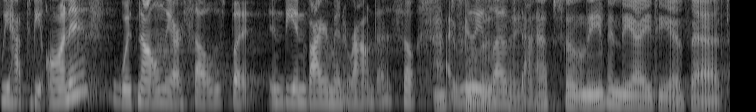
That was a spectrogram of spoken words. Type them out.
we have to be honest with not only ourselves, but in the environment around us. So, Absolutely. I really love that. Absolutely. Even the idea that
